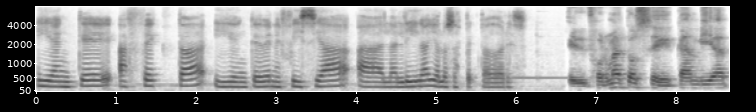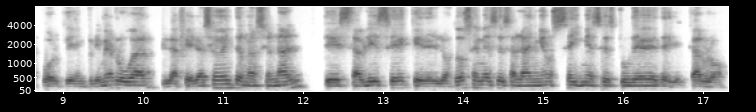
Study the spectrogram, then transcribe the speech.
y en qué afecta y en qué beneficia a la liga y a los espectadores. El formato se cambia porque, en primer lugar, la Federación Internacional te establece que de los 12 meses al año, 6 meses tú debes dedicarlo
